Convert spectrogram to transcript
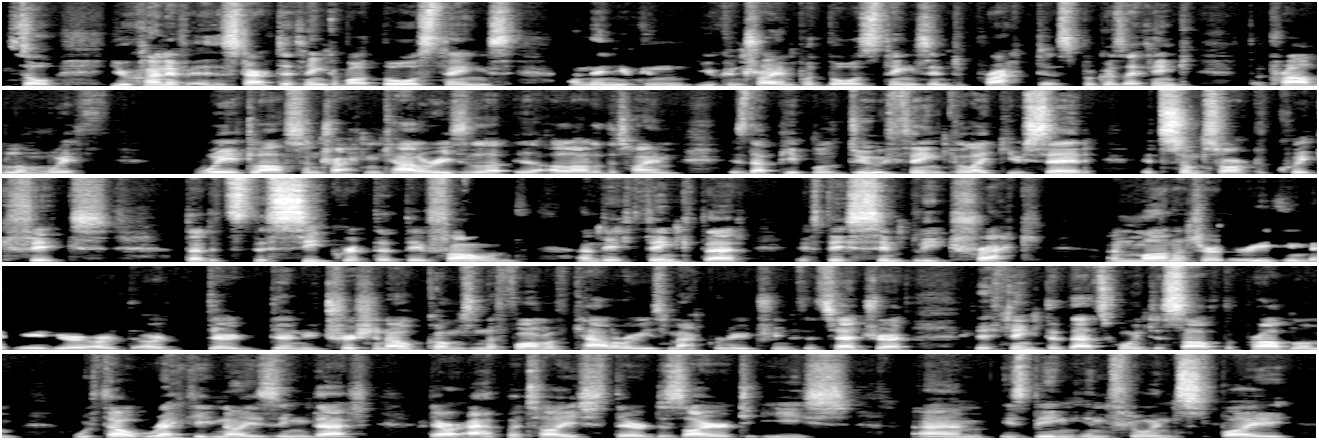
so you kind of uh, start to think about those things, and then you can you can try and put those things into practice. Because I think the problem with weight loss and tracking calories a lot, a lot of the time is that people do think, like you said, it's some sort of quick fix, that it's the secret that they found, and they think that if they simply track and monitor their eating behavior or, or their, their nutrition outcomes in the form of calories, macronutrients, etc., they think that that's going to solve the problem without recognizing that their appetite, their desire to eat, um, is being influenced by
